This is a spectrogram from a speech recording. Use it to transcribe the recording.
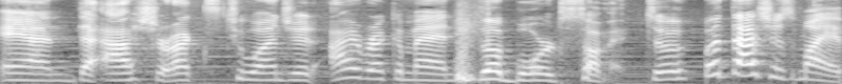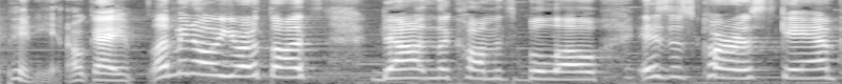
and the Astra X200, I recommend the board summit. But that's just my opinion, okay? Let me know your thoughts down in the comments below. Is this car a scam?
